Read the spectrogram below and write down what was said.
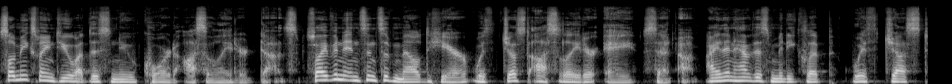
So let me explain to you what this new chord oscillator does. So I have an instance of Meld here with just oscillator A set up. I then have this MIDI clip with just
